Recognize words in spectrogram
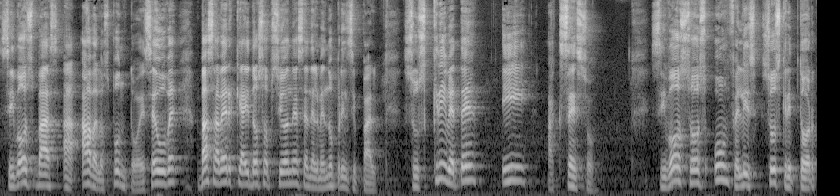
si vos vas a avalos.sv, vas a ver que hay dos opciones en el menú principal. Suscríbete y acceso. Si vos sos un feliz suscriptor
